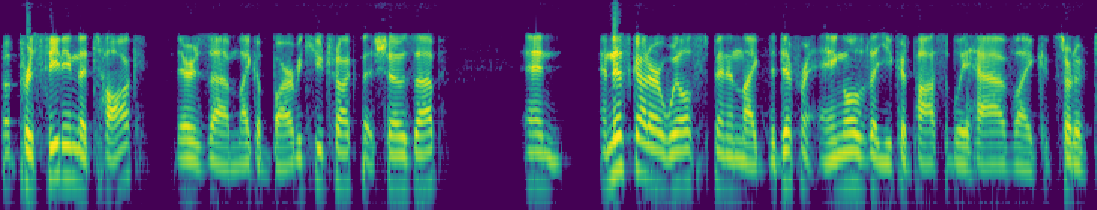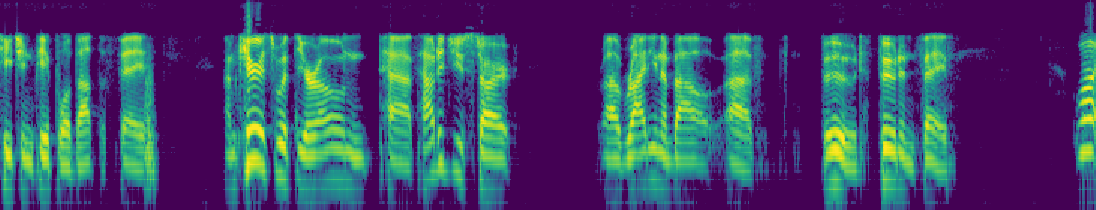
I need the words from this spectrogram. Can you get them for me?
But preceding the talk, there's um, like a barbecue truck that shows up, and and this got our wheels spinning, like the different angles that you could possibly have, like sort of teaching people about the faith. I'm curious with your own path. How did you start uh, writing about uh, food, food and faith? Well,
